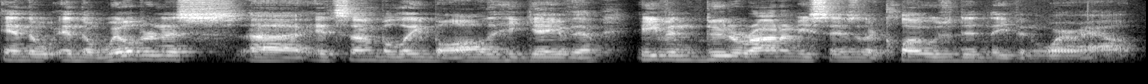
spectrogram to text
in the in the wilderness, uh, it's unbelievable all that he gave them. Even Deuteronomy says their clothes didn't even wear out.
